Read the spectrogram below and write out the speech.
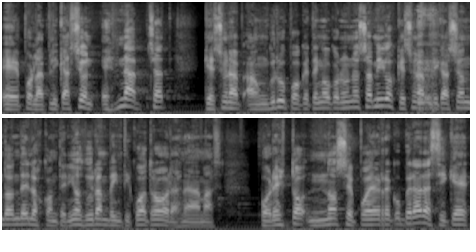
eh, por la aplicación Snapchat, que es una, a un grupo que tengo con unos amigos, que es una aplicación donde los contenidos duran 24 horas nada más. Por esto no se puede recuperar, así que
